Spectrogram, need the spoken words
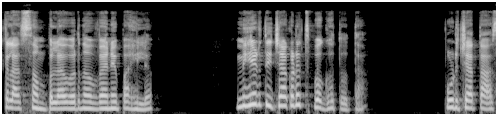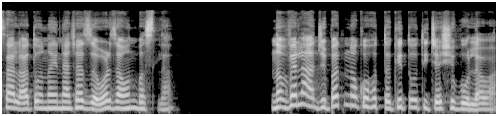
क्लास संपल्यावर नव्याने पाहिलं. मिहीर तिच्याकडेच बघत होता. पुढच्या तासाला तो नैनाच्या जवळ जाऊन बसला. नव्याला अजिबात नको होतं की तो तिच्याशी बोलावा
